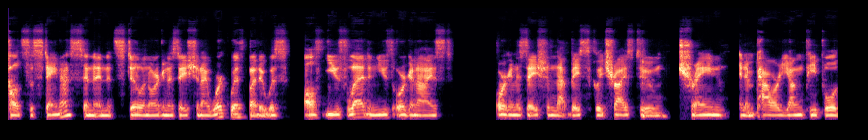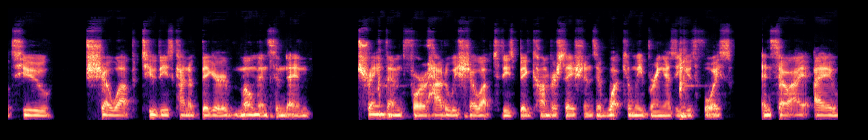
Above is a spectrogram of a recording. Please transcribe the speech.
called SustainUS. And, and it's still an organization I work with, but it was all youth led and youth organized organization that basically tries to train and empower young people to show up to these kind of bigger moments and, and train them for how do we show up to these big conversations and what can we bring as a youth voice. And so I, I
